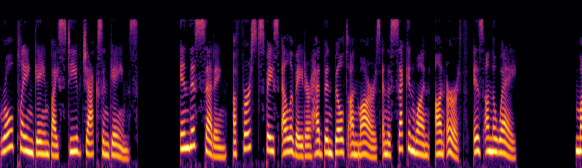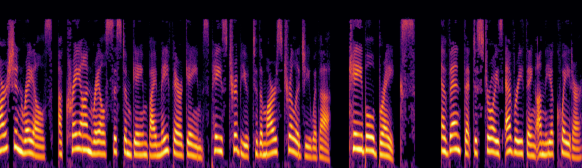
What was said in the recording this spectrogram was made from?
role-playing game by Steve Jackson Games. In this setting, a first space elevator had been built on Mars and the second one, on Earth, is on the way. Martian Rails, a crayon rail system game by Mayfair Games pays tribute to the Mars trilogy with a Cable Breaks event that destroys everything on the equator.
